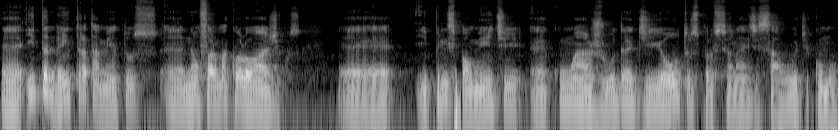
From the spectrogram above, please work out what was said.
é, e também tratamentos é, não farmacológicos, é, e principalmente com a ajuda de outros profissionais de saúde, como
